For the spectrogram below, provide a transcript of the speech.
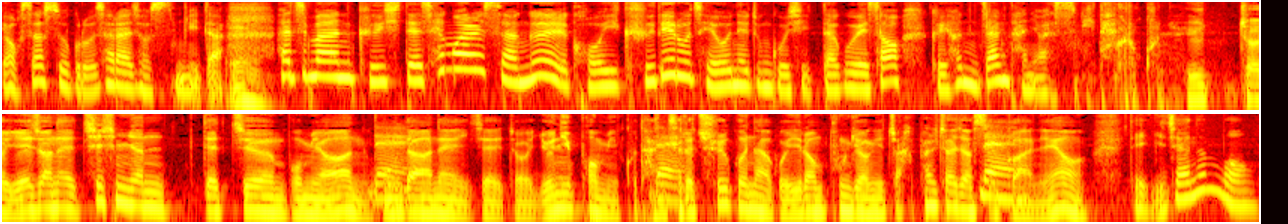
역사 속으로 사라졌습니다. 네. 하지만 그 시대 생활상을 거의 그대로 재현해둔 곳이 있다고 해서 그 현장 다녀왔습니다. 그렇군요. 유- 저 예전에 70년 대쯤 보면 네. 공단에 이제 저 유니폼 입고 단체로 네. 출근하고 이런 풍경이 쫙 펼쳐졌을 네. 거 아니에요. 근데 이제는 뭐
